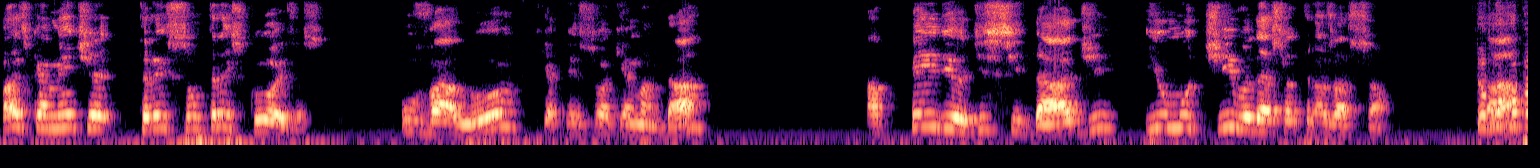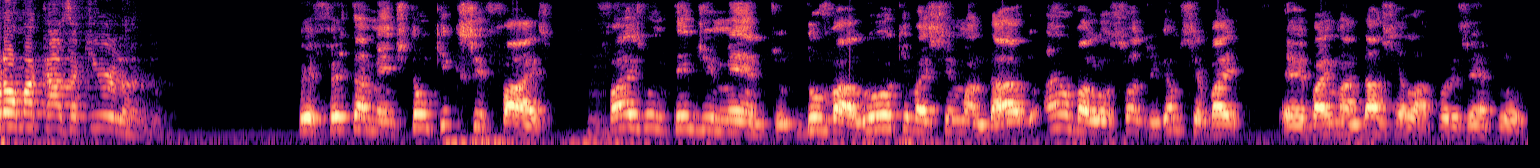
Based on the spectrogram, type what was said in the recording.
Basicamente, é três, são três coisas: o valor que a pessoa quer mandar, a periodicidade e o motivo dessa transação. Então, tá? vou comprar uma casa aqui em Orlando. Perfeitamente. Então, o que, que se faz? Faz um entendimento do valor que vai ser mandado. Ah, é um valor só, digamos, você vai, é, vai mandar, sei lá, por exemplo,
